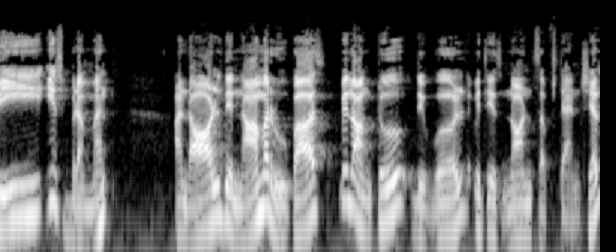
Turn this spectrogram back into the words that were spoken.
be is Brahman. And all the Nama Rupas belong to the world which is non-substantial.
